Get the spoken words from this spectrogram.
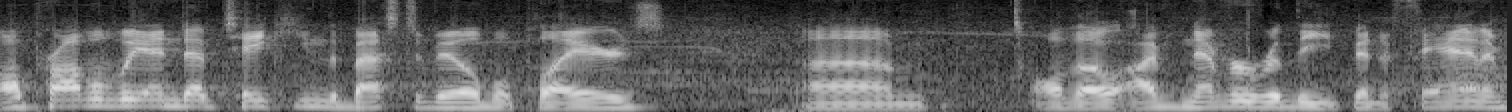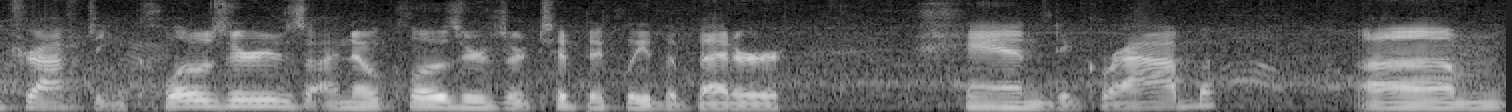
I'll probably end up taking the best available players. Um, although I've never really been a fan of drafting closers. I know closers are typically the better hand to grab um,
